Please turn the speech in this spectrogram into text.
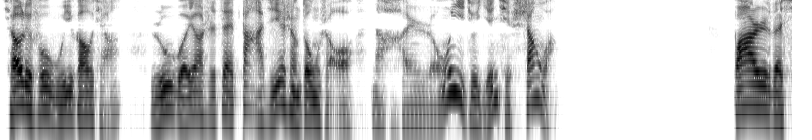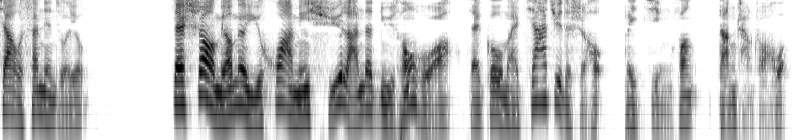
乔立夫武艺高强。如果要是在大街上动手，那很容易就引起伤亡。八日的下午三点左右，在邵苗苗与化名徐兰的女同伙在购买家具的时候，被警方当场抓获，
